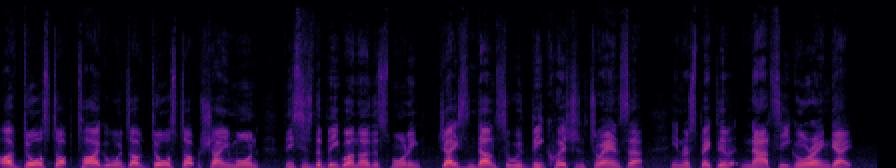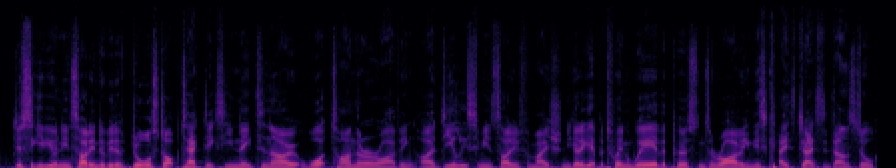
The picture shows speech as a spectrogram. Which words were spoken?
I've doorstopped Tiger Woods, I've doorstopped Shane Warne. This is the big one though this morning. Jason Dunstall with big questions to answer in respect of Nasi Goreng Gate. Just to give you an insight into a bit of doorstop tactics, you need to know what time they're arriving, ideally some inside information. You've got to get between where the person's arriving, in this case Jason Dunstall,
